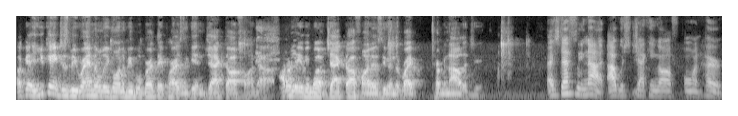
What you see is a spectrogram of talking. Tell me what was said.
Okay, you can't just be randomly going to people's birthday parties and getting jacked off on. Now, I don't even know if jacked off on is even the right terminology. That's definitely not. I was jacking off on her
